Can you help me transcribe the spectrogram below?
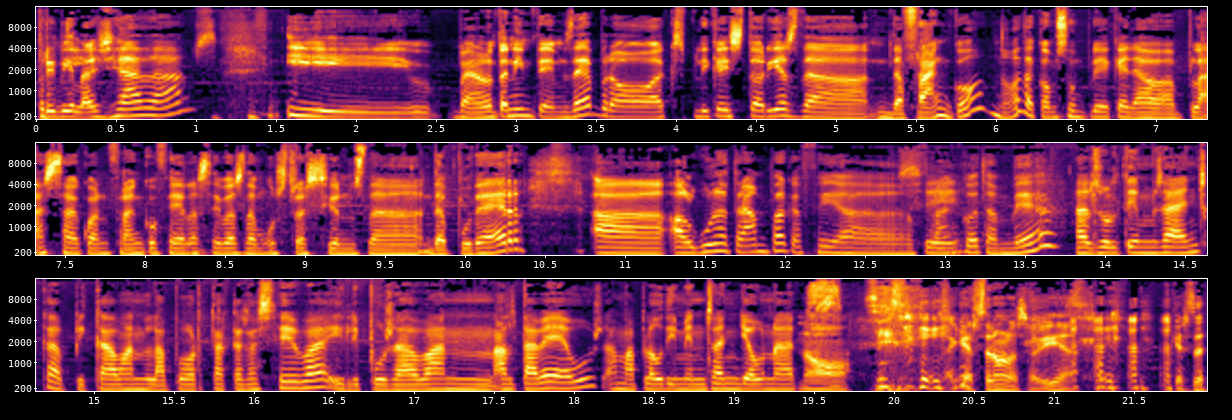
privilegiades i, bueno, no tenim temps, eh, però explica històries de, de Franco, no? de com s'omplia aquella plaça quan Franco feia les seves demostracions de, de poder. Uh, alguna trampa que feia Sí. Franco, també? Els últims anys que picaven la porta a casa seva i li posaven altaveus amb aplaudiments enllaunats. No, Sí, sí. aquesta no la sabia. Aquesta...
